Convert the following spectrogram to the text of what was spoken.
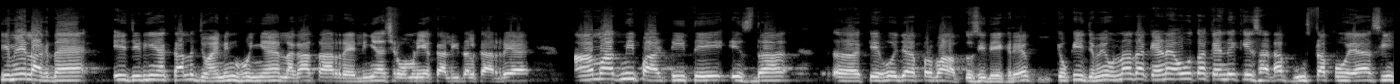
ਕਿਵੇਂ ਲੱਗਦਾ ਹੈ, ਇਹ ਜਿਹੜੀਆਂ ਕੱਲ ਜੁਆਇਨਿੰਗ ਹੋਈਆਂ, ਲਗਾਤਾਰ ਰੈਲੀਆਂ ਸ਼੍ਰੋਮਣੀ ਅਕਾਲੀ ਦਲ ਕਰ ਰਿਹਾ ਹੈ, ਆਮ ਆਦਮੀ ਪਾਰਟੀ ਤੇ ਇਸ ਦਾ ਕਿਹੋ ਜਿਹਾ ਪ੍ਰਭਾਵ ਤੁਸੀਂ ਦੇਖ ਰਹੇ ਹੋ? ਕਿਉਂਕਿ ਜਿਵੇਂ ਉਹਨਾਂ ਦਾ ਕਹਿਣਾ ਉਹ ਤਾਂ ਕਹਿੰਦੇ ਕਿ ਸਾਡਾ ਬੂਸਟ ਅਪ ਹੋਇਆ, ਅਸੀਂ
